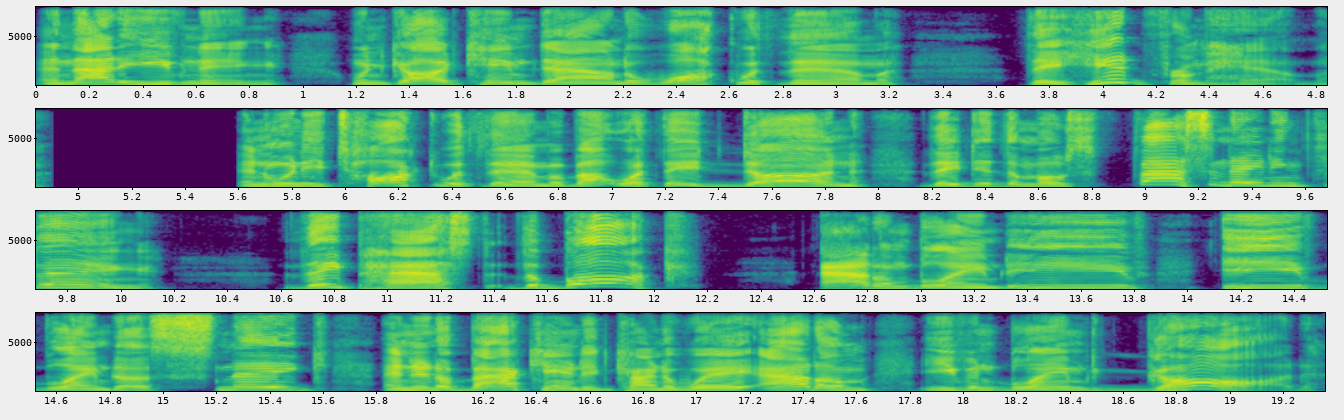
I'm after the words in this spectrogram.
And that evening, when God came down to walk with them, they hid from him. And when he talked with them about what they'd done, they did the most fascinating thing. They passed the buck. Adam blamed Eve, Eve blamed a snake, and in a backhanded kind of way, Adam even blamed God.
